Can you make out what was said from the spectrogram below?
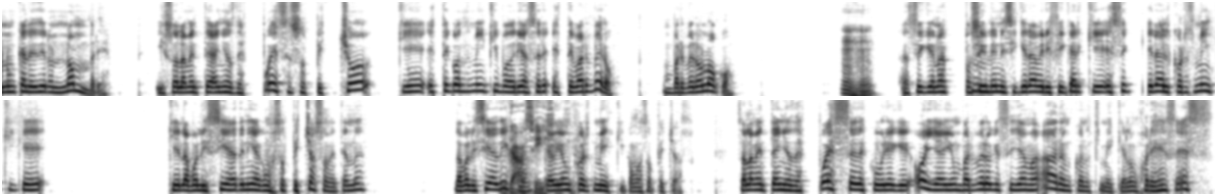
nunca le dieron nombre. Y solamente años después se sospechó que este Kosminski podría ser este barbero, un barbero loco. Así que no es posible ni siquiera verificar que ese era el Korsminski que, que la policía tenía como sospechoso, ¿me entiendes? La policía dijo Ya, sí, que sí, había sí. un Korsminski como sospechoso. Solamente años después se descubrió que, oye, hay un barbero que se llama Aaron Korsminski. A lo mejor es ese es.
